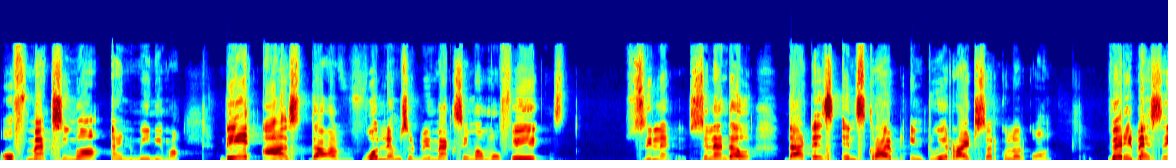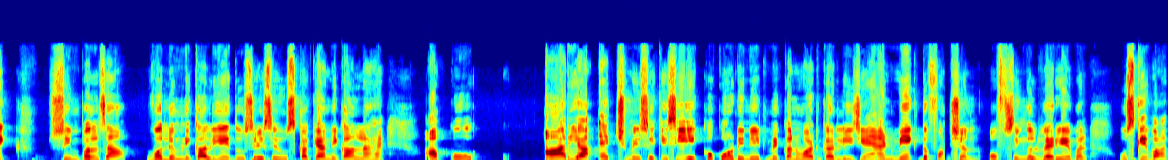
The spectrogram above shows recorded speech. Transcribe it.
of maxima and minima. They asked the volume should be maximum of a cylinder that is inscribed into a right circular cone. Very basic, simple सा वॉल्यूम निकालिए, दूसरे से उसका क्या निकालना है? आपको आर या एच में से किसी एक को कोऑर्डिनेट में कन्वर्ट कर लीजिए and make the function of single variable उसके बाद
